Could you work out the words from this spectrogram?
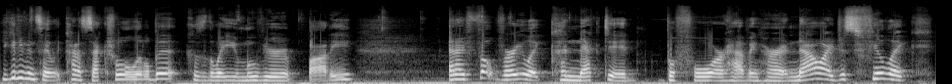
you could even say like kind of sexual a little bit because of the way you move your body. And I felt very like connected before having her, and now I just feel like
